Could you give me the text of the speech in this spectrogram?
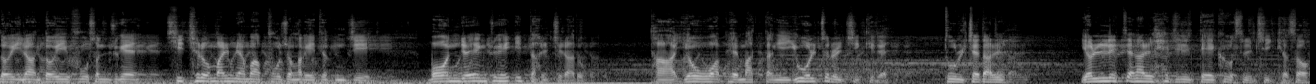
너희나 너희 후손 중에 시체로 말미암아 부정하게 되든지 먼 여행 중에 있다 할지라도 다 여호와 앞에 마땅히 유월절을 지키되 둘째 달 열넷째 날 해질 때 그것을 지켜서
